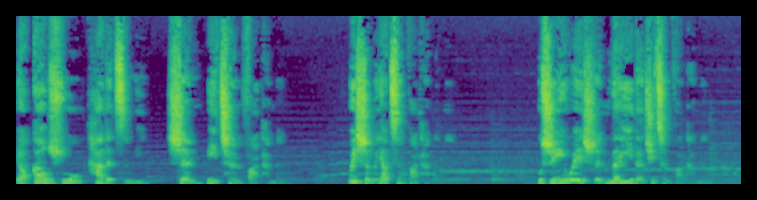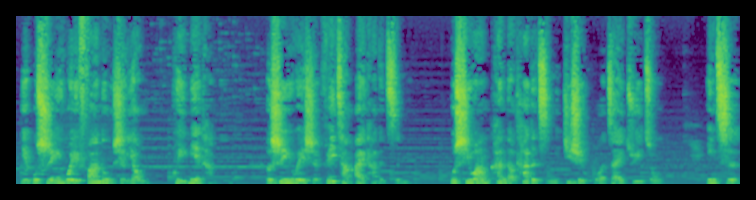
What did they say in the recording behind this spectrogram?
要告诉他的子民，神必惩罚他们。为什么要惩罚他们呢？不是因为神乐意的去惩罚他们，也不是因为发怒想要毁灭他们。而是因为神非常爱他的子民，不希望看到他的子民继续活在罪中，因此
